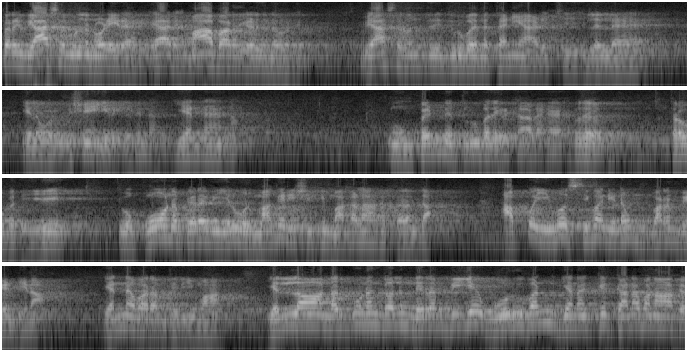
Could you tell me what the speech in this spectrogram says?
பிறகு வியாசர் உள்ள நுழையிறாரு. யார்? மகாபாரதம் எழுதினவர். வியாசர் வந்து துருபதனை தனியாக அழைச்சி இல்லை இல்லை இதில் ஒரு விஷயம் இருக்குதுன்னார். என்னன்னா உன் பெண்ணு துருபதி இருக்காள திரௌபதி இவ போன பிறவியில் ஒரு மகரிஷிக்கு மகளாக பிறந்தாள் அப்போ இவ சிவனிடம் வரம் வேண்டினான் என்ன வரம் தெரியுமா? எல்லா நற்குணங்களும் நிரம்பிய ஒருவன் எனக்கு கணவனாக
